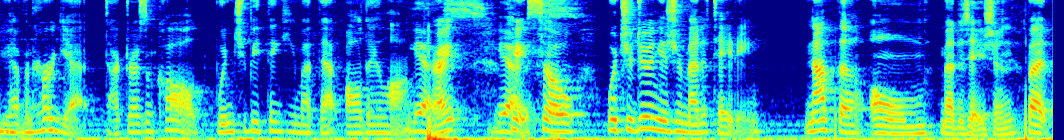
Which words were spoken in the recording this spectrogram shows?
you haven't heard mm-hmm. yet. Doctor hasn't called. Wouldn't you be thinking about that all day long? Yes, Right? Okay, so what you're doing is you're meditating. Not the om meditation, but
